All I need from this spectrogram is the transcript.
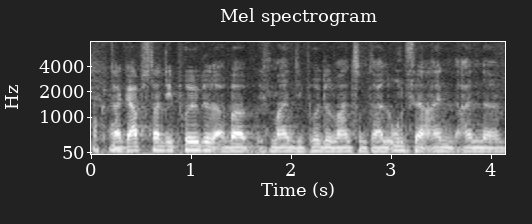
Okay. Da gab es dann die Prügel, aber ich meine, die Prügel waren zum Teil unfair. Ein, ein, ein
